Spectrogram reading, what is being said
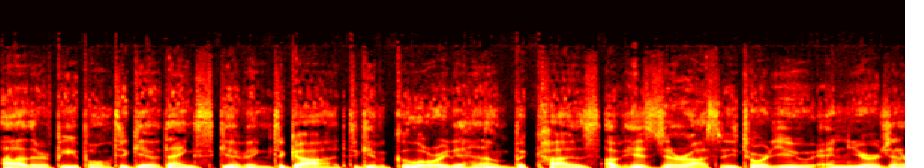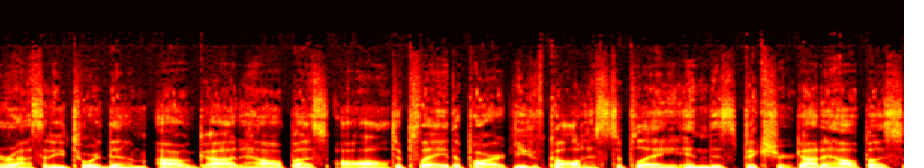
other people to give thanksgiving to God, to give glory to Him because of His generosity toward you and your generosity toward them. Oh God, help us all to play the part you've called us to play in this picture. God, help us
